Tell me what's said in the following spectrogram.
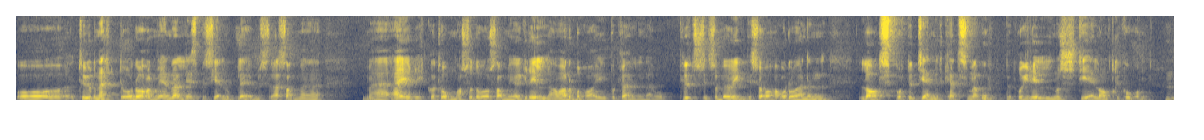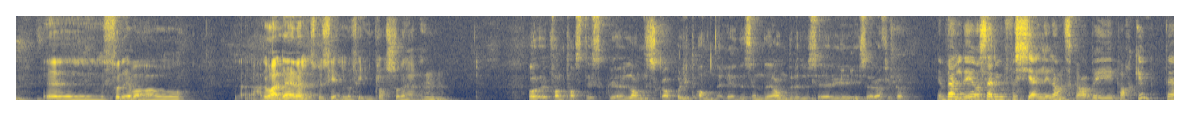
og turen etter, da hadde vi en veldig spesiell opplevelse der sammen med, med Eirik og Thomas. Og da satt vi og grilla og hadde brai på kvelden der, og plutselig så ble Vigdis så rar, og da er det en large spotted Janet Cat som er oppe på grillen og stjeler entrecôten. Eh, så det var jo ja, det, var, det er en veldig spesiell og fin plass å være. Og et fantastisk eh, landskap, og litt annerledes enn det andre du ser i, i Sør-Afrika. Veldig. Og så er det jo forskjellig landskap i parken. Det,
